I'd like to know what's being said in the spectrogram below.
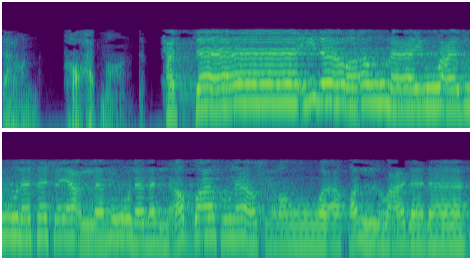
در آن خواهد ماند. حتی اذا رأوا فسيعلمون من اضعف ناصرا واقل عددا.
